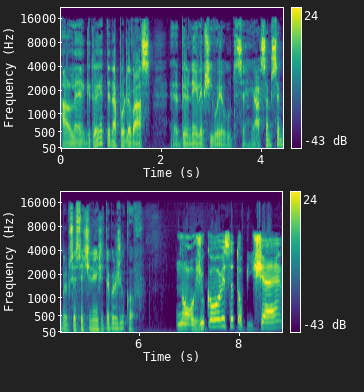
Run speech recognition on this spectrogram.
ale kdo je teda podle vás eh, byl nejlepší vojevůdce? Já jsem sem byl přesvědčený, že to byl Žukov. No, o Žukovovi se to píše,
